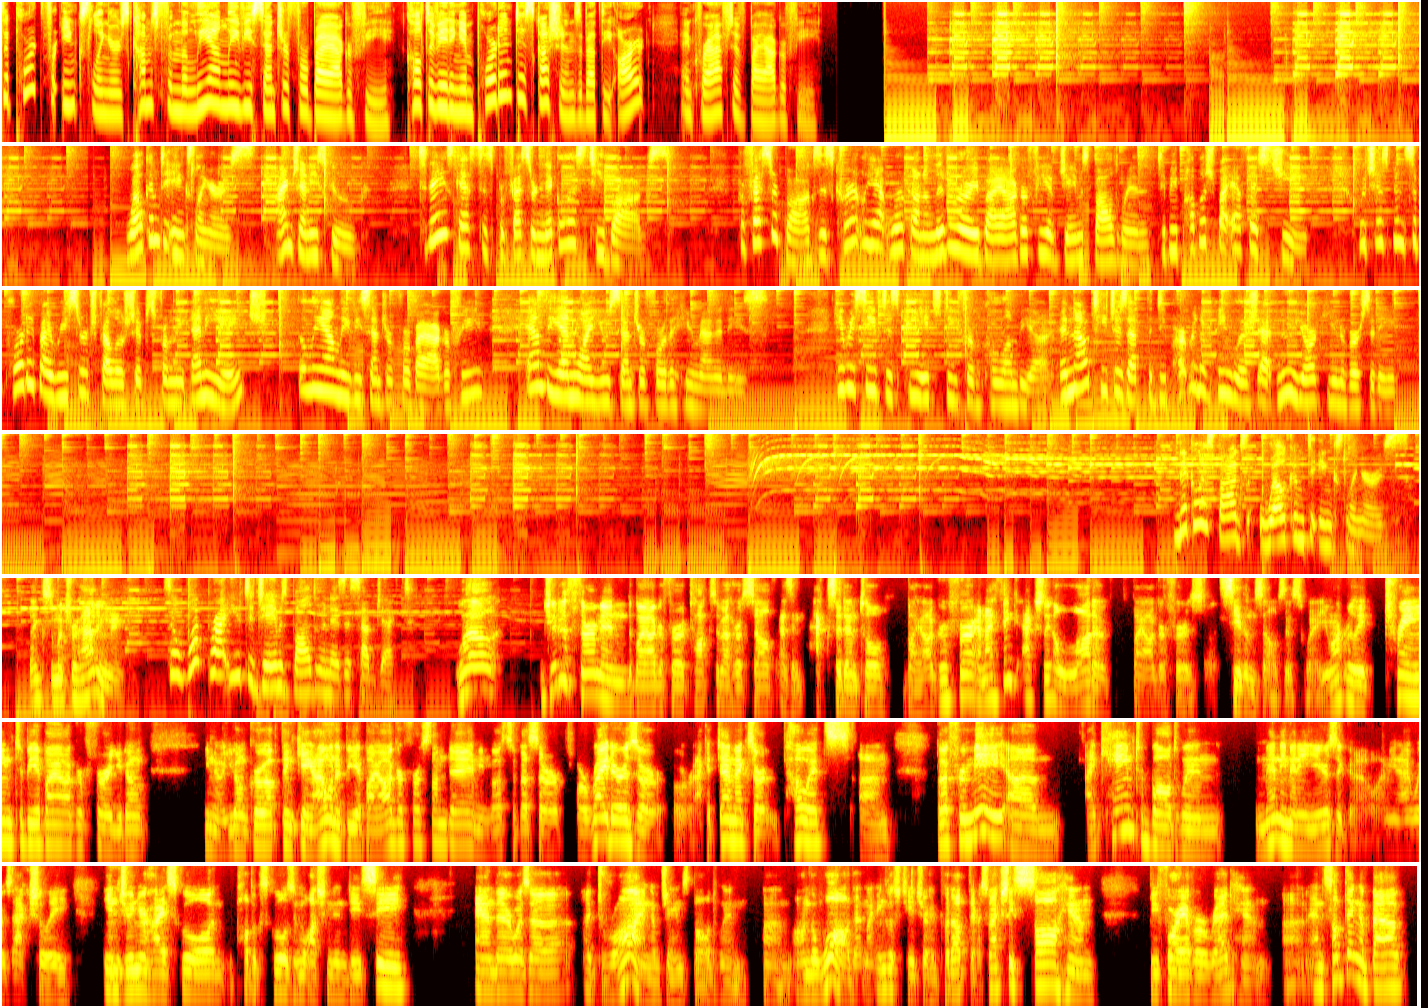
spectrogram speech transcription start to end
Support for Inkslingers comes from the Leon Levy Center for Biography, cultivating important discussions about the art and craft of biography. Welcome to Inkslingers. I'm Jenny Skoog. Today's guest is Professor Nicholas T. Boggs. Professor Boggs is currently at work on a literary biography of James Baldwin to be published by FSG which has been supported by research fellowships from the NEH, the Leon Levy Center for Biography, and the NYU Center for the Humanities. He received his PhD from Columbia and now teaches at the Department of English at New York University. Nicholas Boggs, welcome to Inkslingers. Thanks so much for having me. So, what brought you to James Baldwin as a subject? Well, Judith Thurman, the biographer, talks about herself as an accidental biographer. And I think actually a lot of biographers see themselves this way. You aren't really trained to be a biographer. You don't, you know, you don't grow up thinking, I want to be a biographer someday. I mean, most of us are, are writers or, or academics or poets. Um, but for me, um, I came to Baldwin many, many years ago. I mean, I was actually in junior high school and public schools in Washington, D.C. And there was a, a drawing of James Baldwin um, on the wall that my English teacher had put up there. So I actually saw him before I ever read him. Uh, and something about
